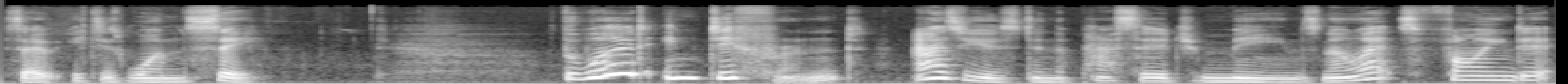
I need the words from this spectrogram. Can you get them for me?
so it is 1C. The word indifferent, as used in the passage, means. Now let's find it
